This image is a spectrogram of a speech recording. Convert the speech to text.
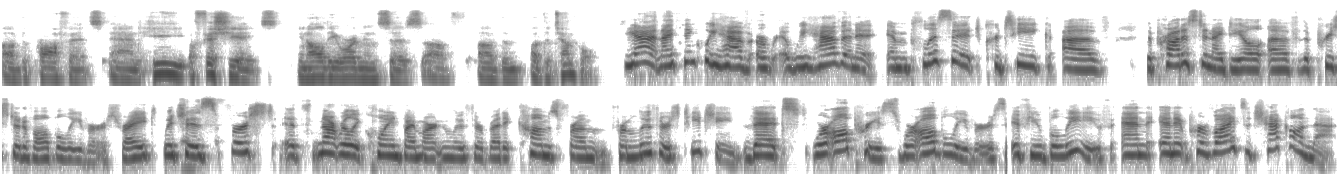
of the prophets, and he officiates in all the ordinances of, of, the, of the temple. Yeah, and I think we have a, we have an implicit critique of the Protestant ideal of the priesthood of all believers, right? Which is first, it's not really coined by Martin Luther, but it comes from from Luther's teaching that we're all priests, we're all believers if you believe, and and it provides a check on that.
